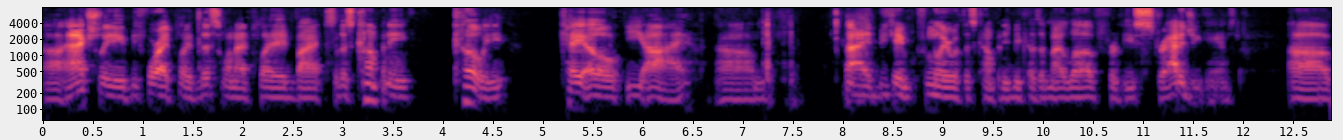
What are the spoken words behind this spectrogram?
Uh, actually, before I played this one, I played by, so this company, Koei, K-O-E-I, um, I became familiar with this company because of my love for these strategy games. Uh,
